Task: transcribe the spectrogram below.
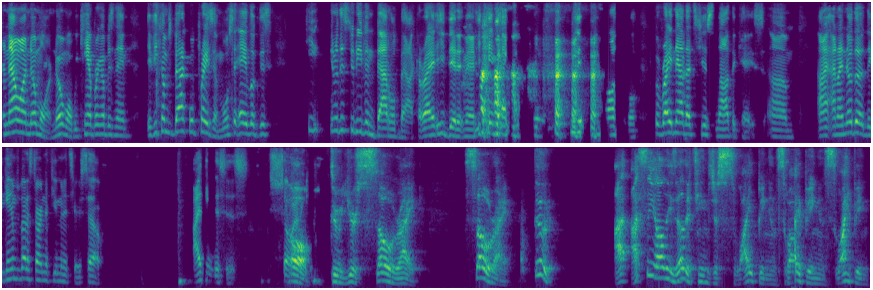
from now on, no more, no more. We can't bring up his name. If he comes back, we'll praise him. We'll say, hey, look, this he, you know, this dude even battled back. All right, he did it, man. He came back. He did the impossible. But right now, that's just not the case. Um, I, and I know the the game's about to start in a few minutes here, so I think this is so. Oh, dude, you're so right. So right. Dude, I, I see all these other teams just swiping and swiping and swiping.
